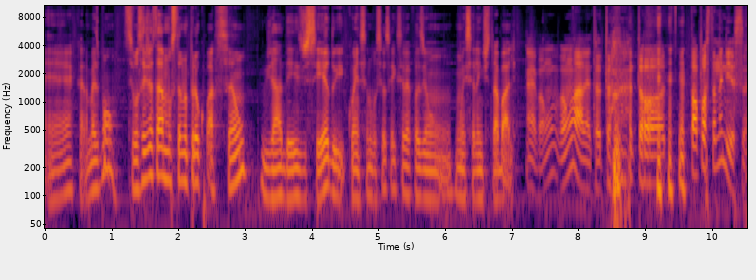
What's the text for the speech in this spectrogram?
É, cara, mas bom, se você já tá mostrando preocupação já desde cedo e conhecendo você, eu sei que você vai fazer um, um excelente trabalho. É, vamos, vamos lá, né? Tô, tô, tô, tô apostando nisso.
